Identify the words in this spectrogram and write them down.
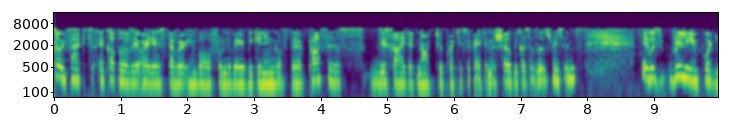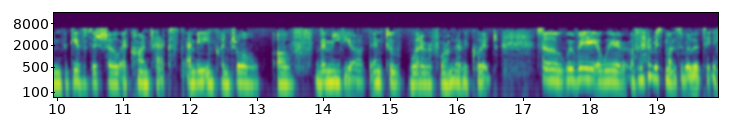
So, in fact, a couple of the artists that were involved from the very beginning of the process decided not to participate in the show because of those reasons. It was really important to give the show a context and be in control of the media into whatever form that we could. So we're very aware of that responsibility.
